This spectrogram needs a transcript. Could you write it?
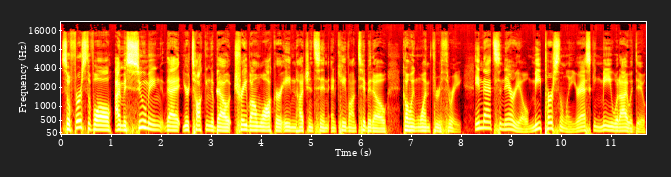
So, first of all, I'm assuming that you're talking about Travon Walker, Aidan Hutchinson, and Kayvon Thibodeaux going one through three. In that scenario, me personally, you're asking me what I would do.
